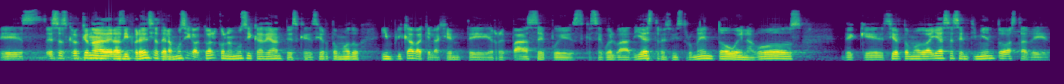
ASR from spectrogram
Es, esa es creo que una de las diferencias de la música actual con la música de antes, que de cierto modo implicaba que la gente repase, pues que se vuelva diestra en su instrumento o en la voz, de que de cierto modo haya ese sentimiento hasta de,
